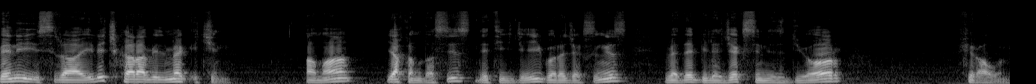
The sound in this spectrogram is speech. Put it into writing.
Beni İsrail'i çıkarabilmek için. Ama yakında siz neticeyi göreceksiniz ve de bileceksiniz diyor Firavun.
